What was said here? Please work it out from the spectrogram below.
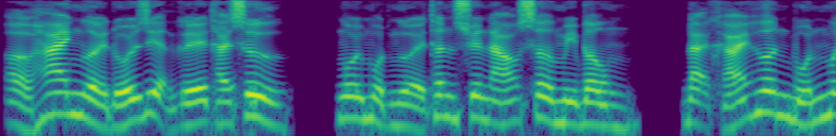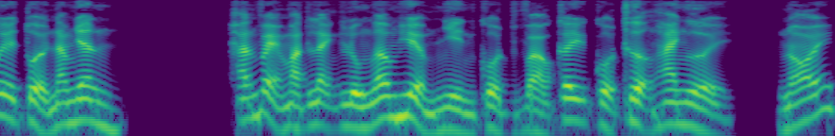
Ở hai người đối diện ghế thái sư, ngồi một người thân xuyên áo sơ mi bông, đại khái hơn 40 tuổi nam nhân. Hắn vẻ mặt lạnh lùng âm hiểm nhìn cột vào cây cột thượng hai người, nói.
